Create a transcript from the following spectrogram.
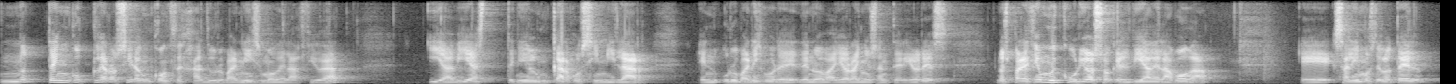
no tengo claro si era un concejal de urbanismo de la ciudad y había tenido un cargo similar en urbanismo de, Nueva York años anteriores, nos pareció muy curioso que el día de la boda eh, salimos del hotel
